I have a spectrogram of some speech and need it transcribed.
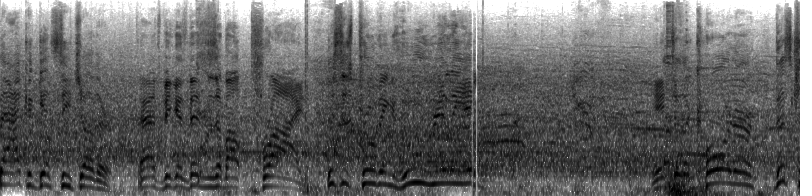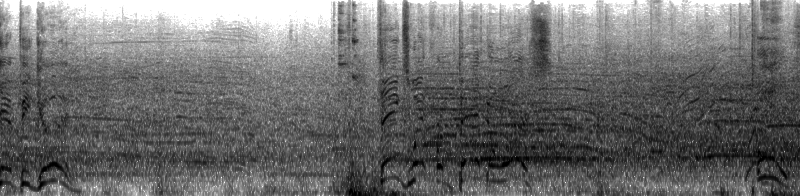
back against each other. That's because this is about pride. This is proving who really is. Into the corner. This can't be good. Things went from bad to worse. Oof.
